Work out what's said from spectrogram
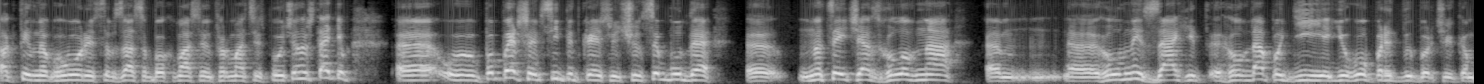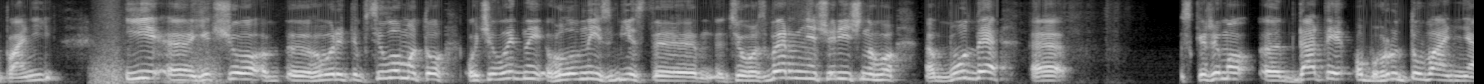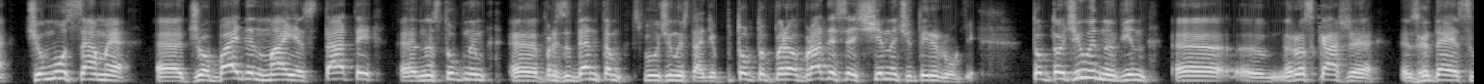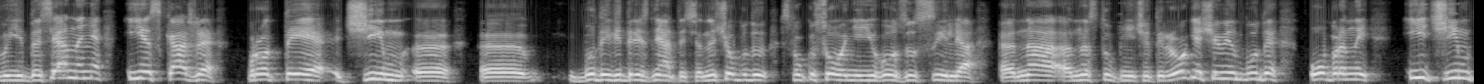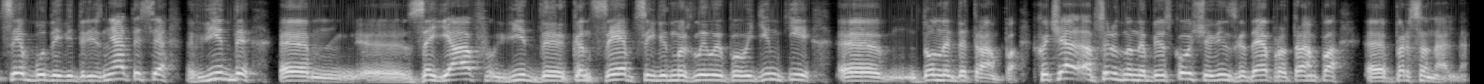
активно обговорюється в засобах масової інформації Сполучених Штатів. Е, По-перше, всі підкреслюють, що це буде е, на цей час головна. ем, е, Головний захід, головна подія його передвиборчої кампанії. І е, якщо е, говорити в цілому, то очевидний головний зміст е, цього звернення щорічного буде, е, скажімо, е, дати обґрунтування, чому саме е, Джо Байден має стати наступним е, президентом Сполучених Штатів, тобто переобратися ще на 4 роки. Тобто, очевидно, він е, е, розкаже, згадає свої досягнення і скаже про те, чим е, е, буде відрізнятися, на що будуть сфокусовані його зусилля е, на наступні 4 роки, що він буде обраний. І чим це буде відрізнятися від е, е, заяв, від концепцій, від можливої поведінки е, Дональда Трампа? Хоча абсолютно не обов'язково, що він згадає про Трампа е, персонально.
